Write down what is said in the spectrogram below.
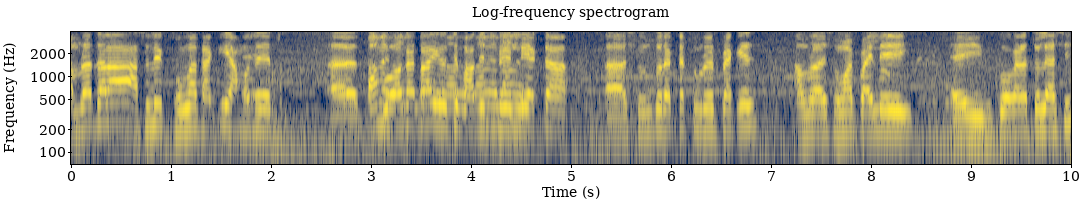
আমরা যারা আসলে খুলনা থাকি আমাদের কুয়াকাটাই হচ্ছে বাজেট ফ্রেন্ডলি একটা সুন্দর একটা ট্যুরের প্যাকেজ আমরা সময় পাইলেই এই কুয়াকাটা চলে আসি।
